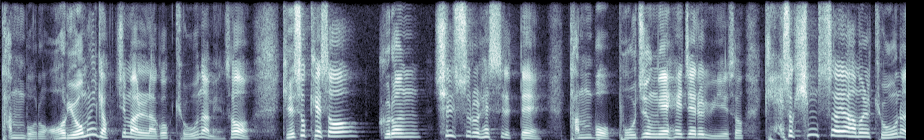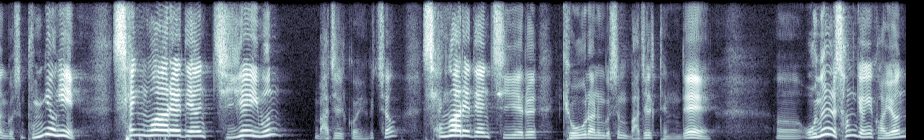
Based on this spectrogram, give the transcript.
담보로 어려움을 겪지 말라고 교훈하면서 계속해서 그런 실수를 했을 때 담보, 보증의 해제를 위해서 계속 힘써야 함을 교훈한 것은 분명히 생활에 대한 지혜임은 맞을 거예요. 그렇죠? 생활에 대한 지혜를 교훈하는 것은 맞을 텐데 어, 오늘 성경이 과연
